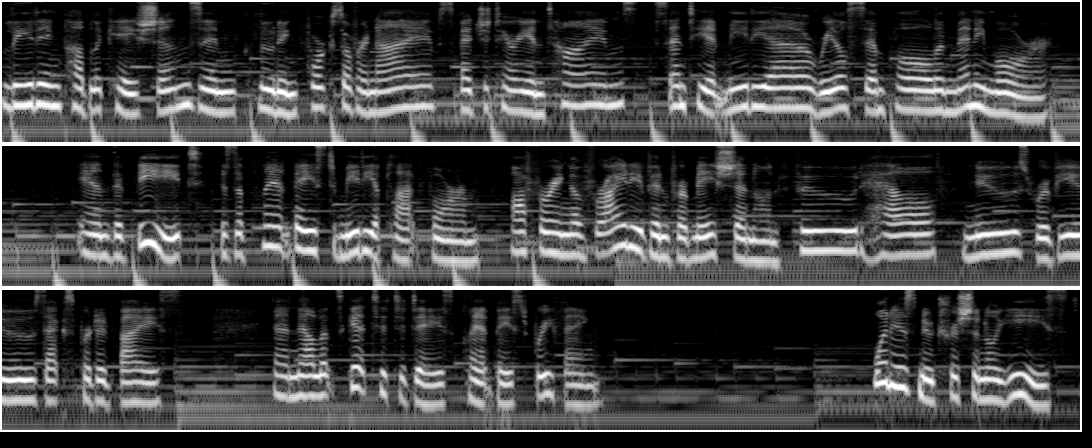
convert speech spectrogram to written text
leading publications, including Forks Over Knives, Vegetarian Times, Sentient Media, Real Simple, and many more. And The Beet is a plant based media platform offering a variety of information on food, health, news, reviews, expert advice. And now let's get to today's plant based briefing. What is nutritional yeast?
